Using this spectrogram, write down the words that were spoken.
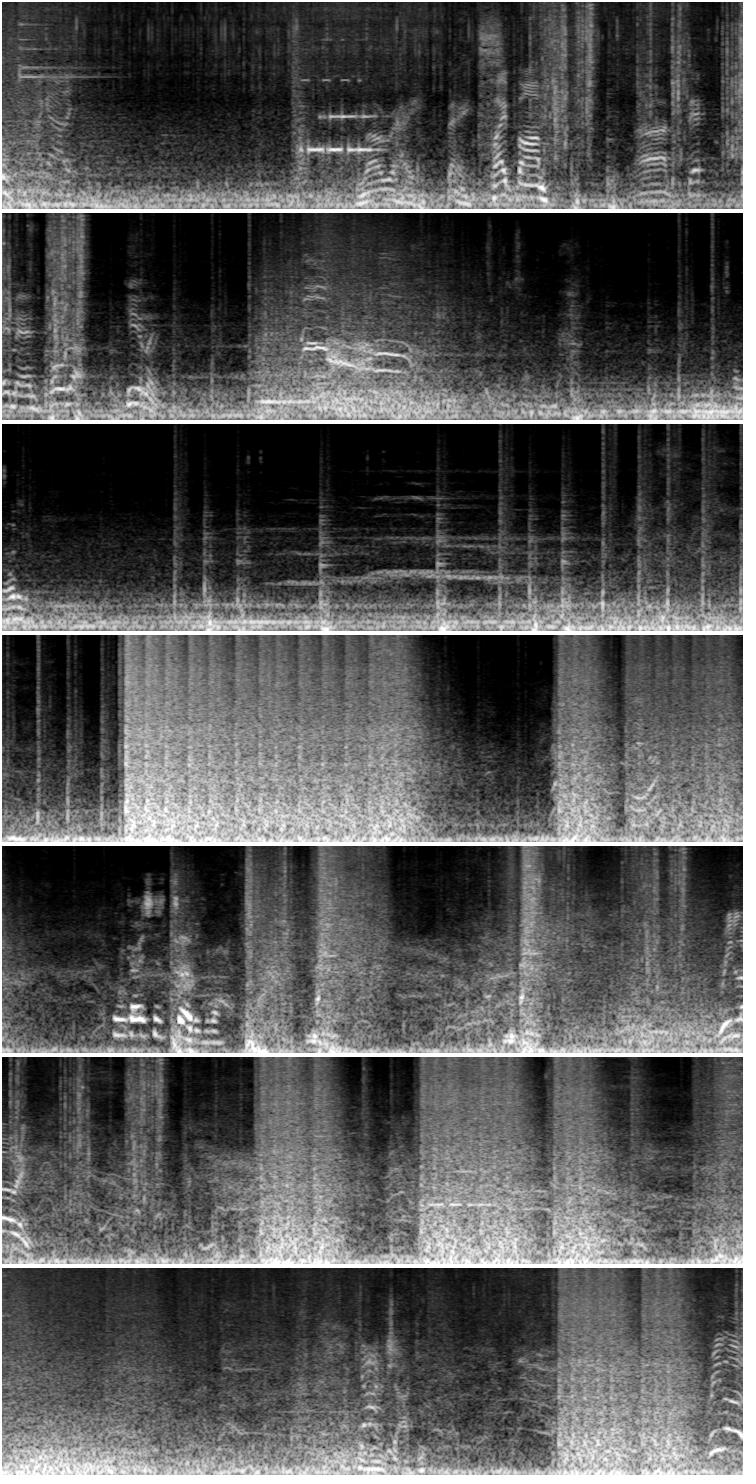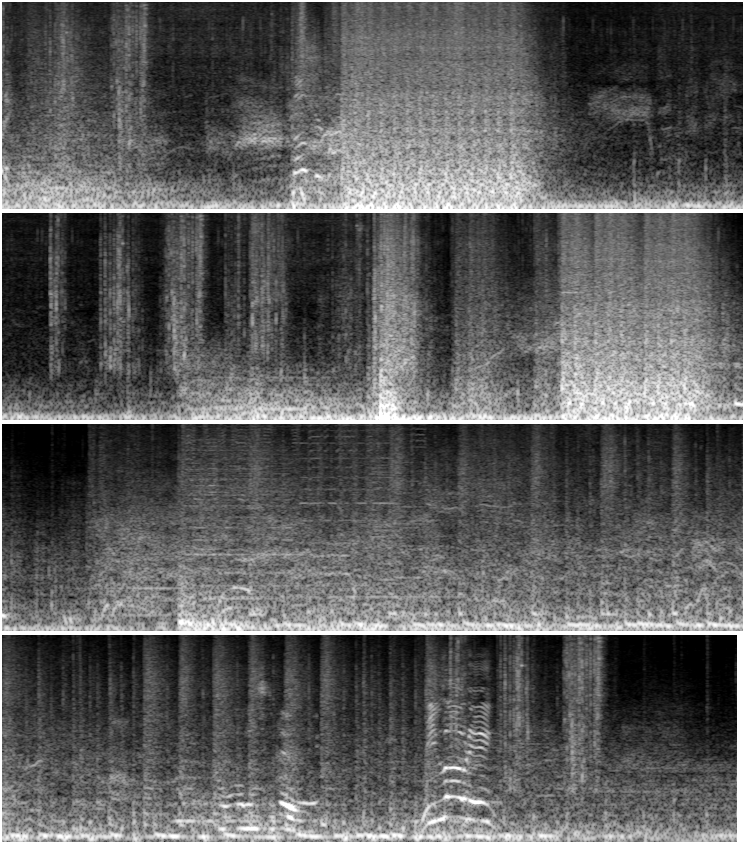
Go! On your feet! All right, thanks. Pipe bomb. Uh, that, hey man, hold up. Healing. That's what I'm talking about. 应该是这里吧？ Reloading. Jockey. Reloading.哦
